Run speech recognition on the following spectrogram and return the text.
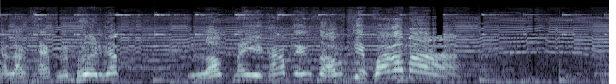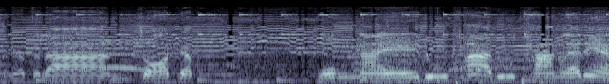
กำลังแทงเพลินๆครับ ล็อกในอีกครั้งครับเต็งสองเสียบขวาเข้ามาเอาละครับทางด้านจอร์ดครับ วงในดูท่าดูทางแล้วเนี่ย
